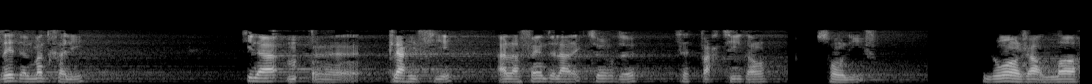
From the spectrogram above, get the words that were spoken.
Zayd al-Madkhali qu'il a euh, clarifié à la fin de la lecture de cette partie dans son livre. Louange à Allah.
